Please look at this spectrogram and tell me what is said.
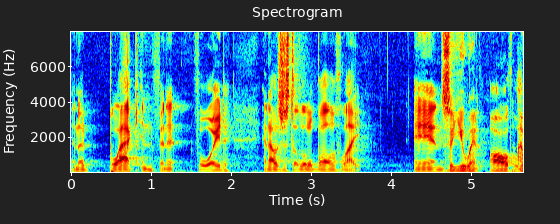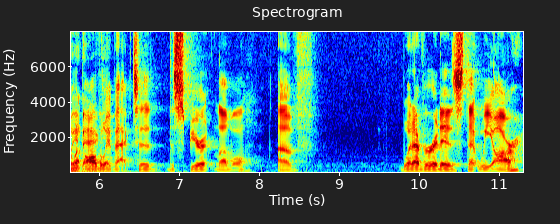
in a black infinite void, and I was just a little ball of light. And So you went all the way I went back. all the way back to the spirit level of whatever it is that we are,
